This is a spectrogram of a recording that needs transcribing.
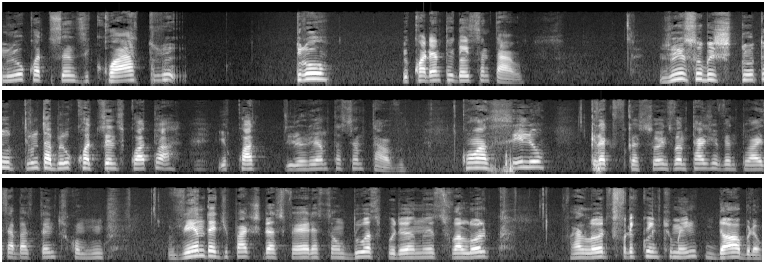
mil quatrocentos e quatro e quarenta e dois centavos. Juiz substituto, trinta mil quatrocentos e quatro e quarenta centavos. Com auxílio, gratificações, vantagens eventuais é bastante comum. Venda de parte das férias são duas por ano. Esse valor, valores frequentemente dobram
